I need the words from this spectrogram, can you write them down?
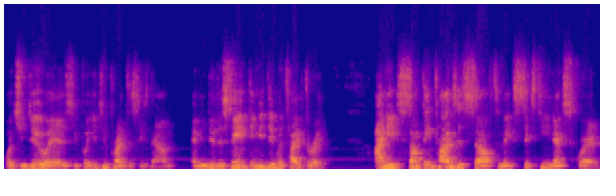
What you do is you put your two parentheses down and you do the same thing you did with type 3. I need something times itself to make 16x squared.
